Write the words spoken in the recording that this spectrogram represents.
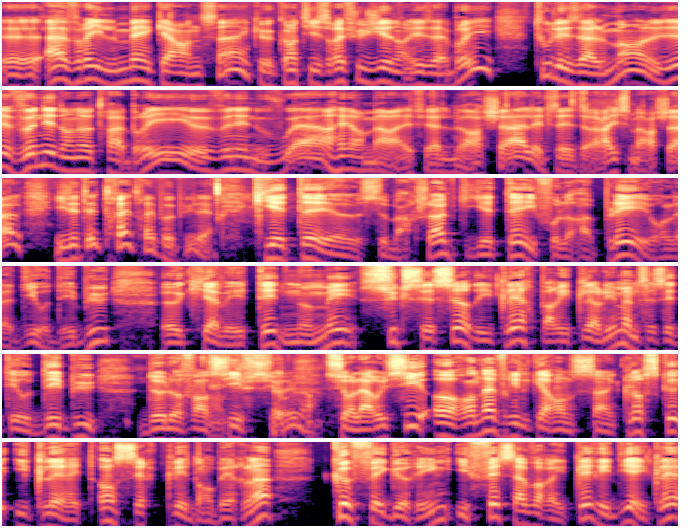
euh, avril-mai 45, quand ils se réfugiaient dans les abris, tous les Allemands disaient venez dans notre abri, euh, venez nous voir, Herr Marshall, etc., Reichsmarschall. Il était très très populaire. Qui était ce Marshall Qui était, il faut le rappeler, on l'a dit au début, qui avait été nommé successeur d'Hitler par Hitler lui-même. Ça c'était au début de l'offensive sur, sur la Russie. Or en avril 45, lorsque Hitler est encerclé dans Berlin, que fait Göring Il fait savoir à Hitler, il dit à Hitler,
